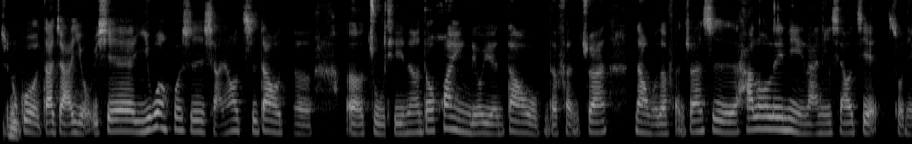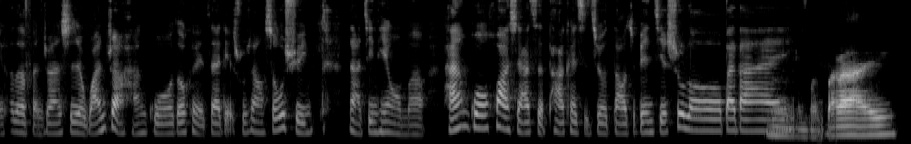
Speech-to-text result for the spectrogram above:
如果大家有一些疑问或是想要知道的呃主题呢，都欢迎留言到我们的粉砖。那我的粉砖是 Hello Lenny 兰妮小姐，索尼克的粉砖是玩转韩国，都可以在脸书上搜寻。那今天我们韩国话匣子 Podcast 就到这边结束喽，拜拜。嗯，拜拜。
